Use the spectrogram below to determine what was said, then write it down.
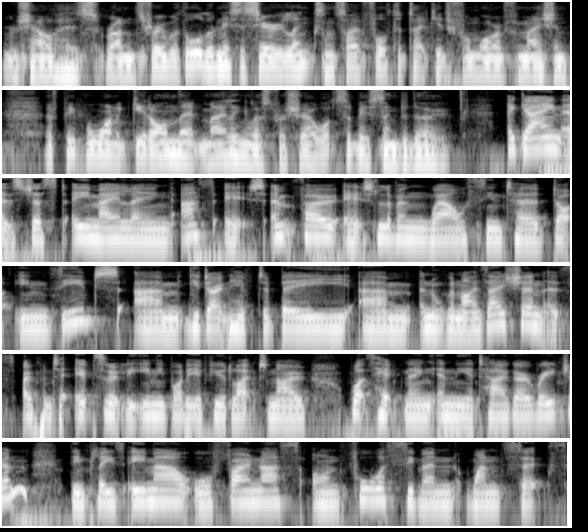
Rochelle has run through with all the necessary links and so forth to take you for more information. If people want to get on that mailing list, Rochelle, what's the best thing to do? Again, it's just emailing us at info at livingwellcentre.nz. Um, you don't have to be um, an organisation. It's open to absolutely anybody if you'd like to know what's happening in the Otago region. Then please email or phone us on 4716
